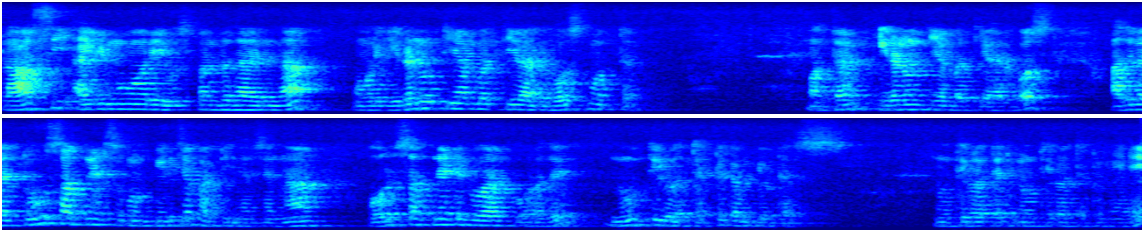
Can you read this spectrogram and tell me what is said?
கிளாஸ் சி ஐபி முகவரி யூஸ் பண்ணுறதா இருந்தால் உங்களுக்கு இருநூற்றி ஐம்பத்தி ஆறு ஹோஸ் மொத்தம் மொத்தம் இருநூற்றி ஐம்பத்தி ஆறு ஹோஸ் அதில் டூ சப்நெட்ஸுக்கும் பிரிச்சப்பட்டீங்கன்னு சொன்னால் ஒரு சப்நெட்டுக்கு வர போகிறது நூற்றி இருபத்தெட்டு கம்ப்யூட்டர்ஸ் நூற்றி இருபத்தெட்டு நூற்றி இருபத்தெட்டு மேலே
